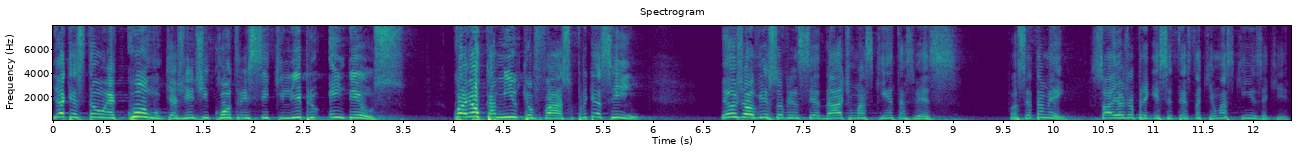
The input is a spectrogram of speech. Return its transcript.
E a questão é como que a gente encontra esse equilíbrio em Deus. Qual é o caminho que eu faço? Porque assim, eu já ouvi sobre ansiedade umas 500 vezes. Você também. Só eu já preguei esse texto aqui umas 15 aqui.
